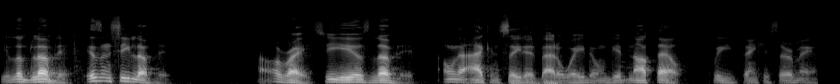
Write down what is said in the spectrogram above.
You look lovely. Isn't she lovely? All right, she is lovely. Only I can say that, by the way. Don't get knocked out. Please, thank you, sir, ma'am.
